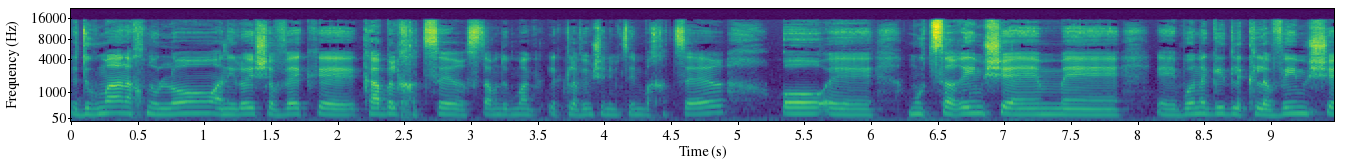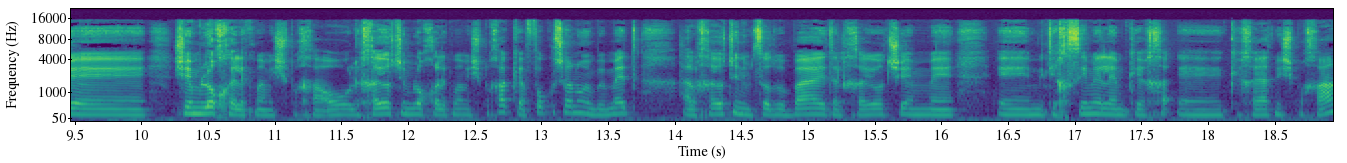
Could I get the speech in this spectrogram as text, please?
לדוגמה, אנחנו לא, אני לא אשווק אה, כבל חצר, סתם דוגמה לכלבים שנמצאים בחצר, או אה, מוצרים שהם, אה, אה, בוא נגיד, לכלבים ש, שהם לא חלק מהמשפחה, או לחיות שהם לא חלק מהמשפחה, כי הפוקוס שלנו הוא באמת על חיות שנמצאות בבית, על חיות שהם אה, אה, מתייחסים אליהם כח, אה, כחיית משפחה.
